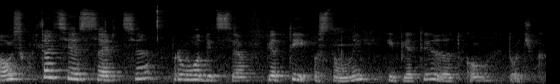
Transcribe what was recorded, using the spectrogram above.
А аускультація серця проводиться в п'яти основних і п'яти додаткових точках.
